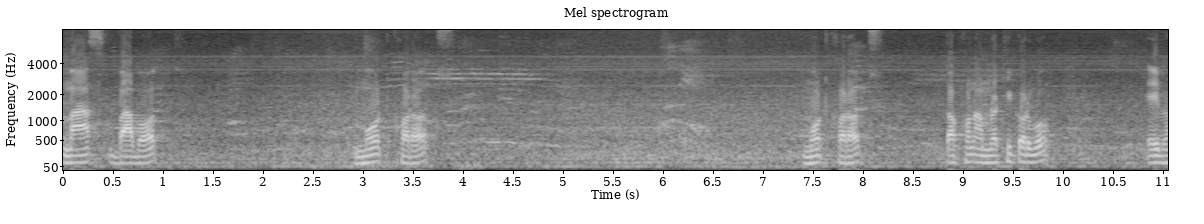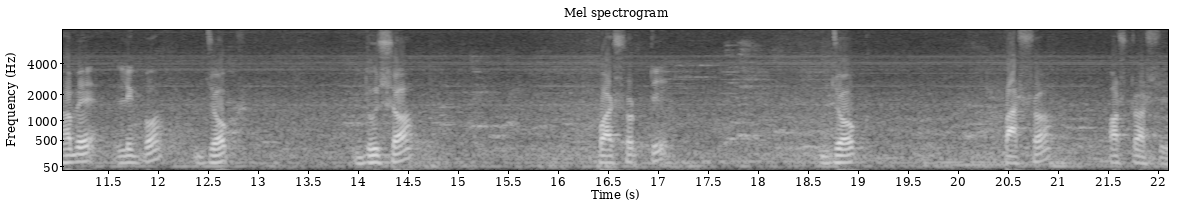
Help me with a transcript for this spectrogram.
মাছ বাবদ মোট খরচ মোট খরচ, তখন আমরা কি করব? এইভাবে লিখব যোগ দুশো পঁয়ষট্টি যোগ পাঁচশো অষ্টআশি।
